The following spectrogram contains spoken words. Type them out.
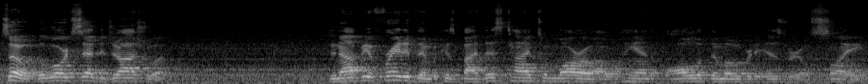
So the Lord said to Joshua, Do not be afraid of them, because by this time tomorrow I will hand all of them over to Israel, slain.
